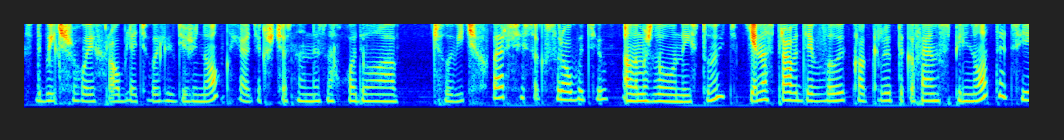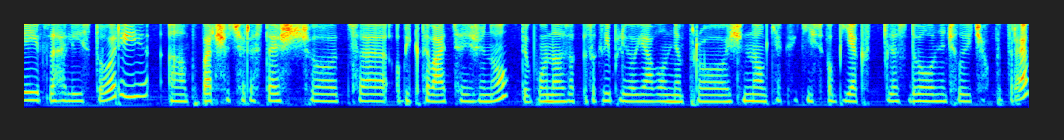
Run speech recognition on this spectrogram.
Здебільшого їх роблять у вигляді жінок. Я, якщо чесно, не знаходила чоловічих версій секс-роботів, але можливо вони існують. Є насправді велика критика фем-спільноти цієї взагалі історії. По-перше, через те, що це об'єктивація жінок, типу вона закріплює уявлення про жінок як якийсь об'єкт для задоволення чоловічих потреб.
